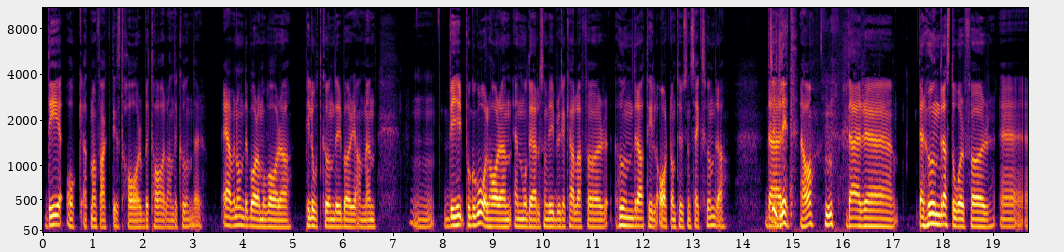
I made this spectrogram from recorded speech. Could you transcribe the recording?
Det och att man faktiskt har betalande kunder. Även om det bara må vara pilotkunder i början. Men Mm. Vi på Google har en, en modell som vi brukar kalla för 100 till 18 600. Där, Tydligt! Ja, mm. där, eh, där 100 står för eh,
